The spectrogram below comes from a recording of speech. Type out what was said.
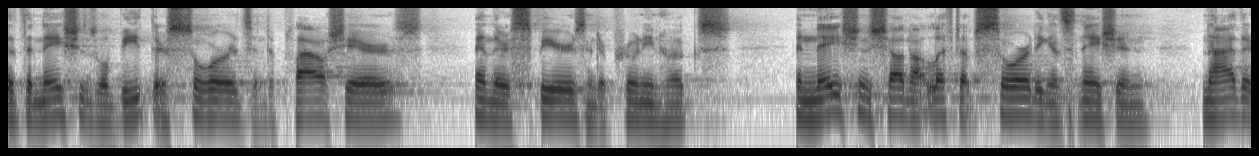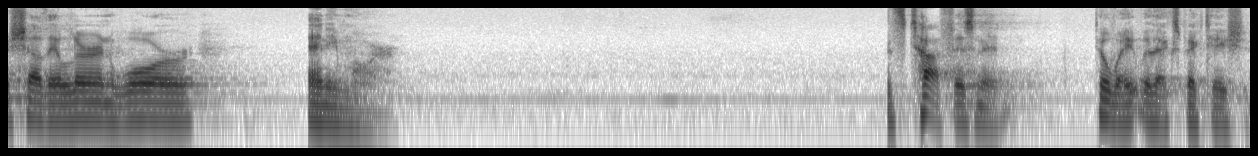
That the nations will beat their swords into plowshares and their spears into pruning hooks. And nations shall not lift up sword against nation, neither shall they learn war anymore. It's tough, isn't it, to wait with expectation.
